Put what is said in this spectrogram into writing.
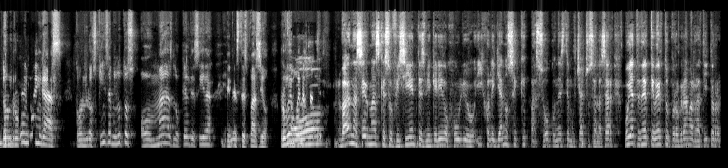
Don Rubén Luengas, con los 15 minutos o más lo que él decida en este espacio. Rubén, no, Van a ser más que suficientes, mi querido Julio. Híjole, ya no sé qué pasó con este muchacho Salazar. Voy a tener que ver tu programa al ratito,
